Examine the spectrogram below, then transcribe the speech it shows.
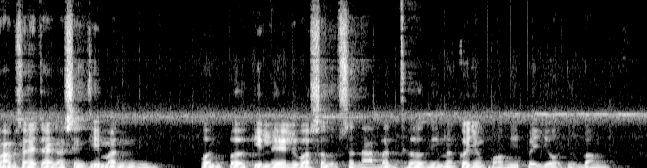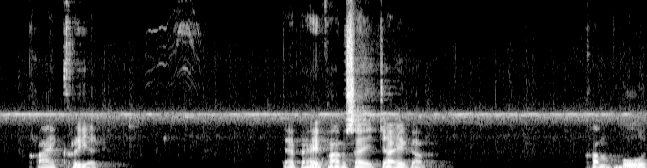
ความใส่ใจกับสิ่งที่มันปนเปื้อกิเลสหรือว่าสนุกสนานบันเทิงนี่มันก็ยังพอมีประโยชน์อยู่บ้างคลายเครียด แต่ไปให้ความใส่ใจกับคำพูด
